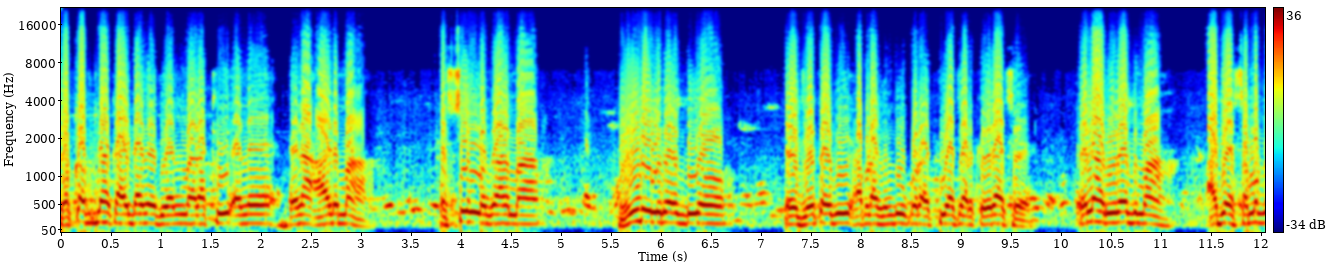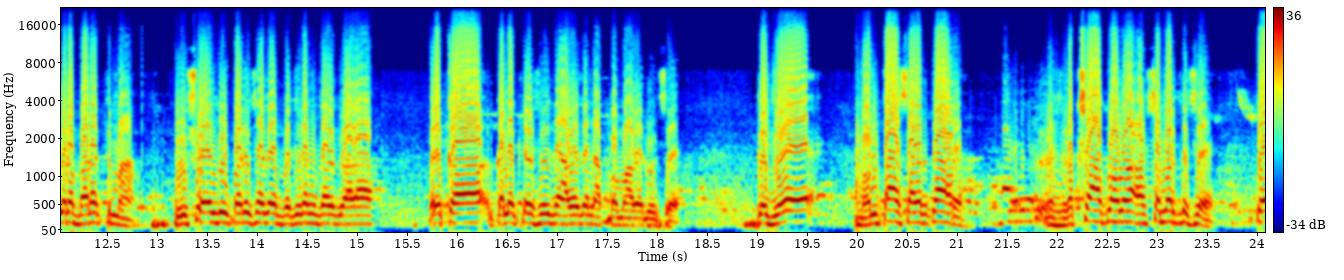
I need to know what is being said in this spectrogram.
વકફના કાયદાને ધ્યાનમાં રાખી અને એના આડમાં પશ્ચિમ બંગાળમાં હિન્દુ વિરોધીઓ એ જે કંઈ બી આપણા હિન્દુ ઉપર અત્યાચાર કર્યા છે એના વિરોધમાં આજે સમગ્ર ભારતમાં વિશ્વ હિન્દુ પરિષદ બજરંગ દળ દ્વારા એક કલેક્ટરશ્રીને આવેદન આપવામાં આવેલું છે કે જે મમતા સરકાર રક્ષા આપવામાં અસમર્થ છે તો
